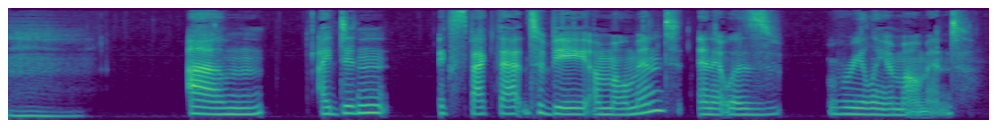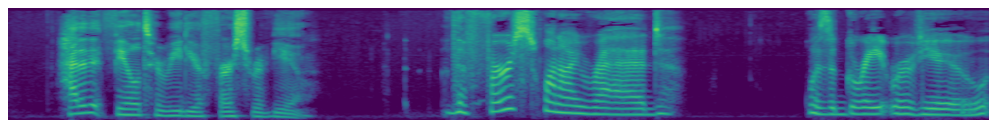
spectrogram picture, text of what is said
Mm. Um, I didn't expect that to be a moment, and it was really a moment. How did it feel to read your first review? The first one I read was a great review.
